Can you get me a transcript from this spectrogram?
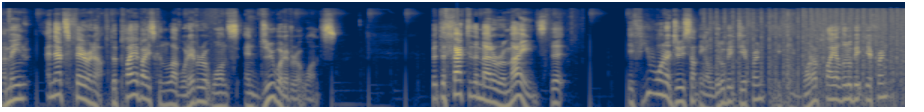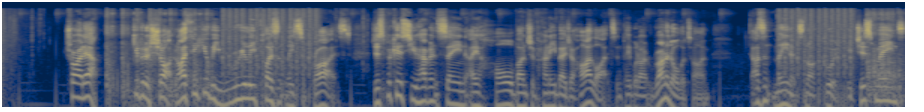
I mean, and that's fair enough. The player base can love whatever it wants and do whatever it wants. But the fact of the matter remains that if you want to do something a little bit different, if you want to play a little bit different, try it out. Give it a shot. And I think you'll be really pleasantly surprised. Just because you haven't seen a whole bunch of Honey Badger highlights and people don't run it all the time, doesn't mean it's not good. It just means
